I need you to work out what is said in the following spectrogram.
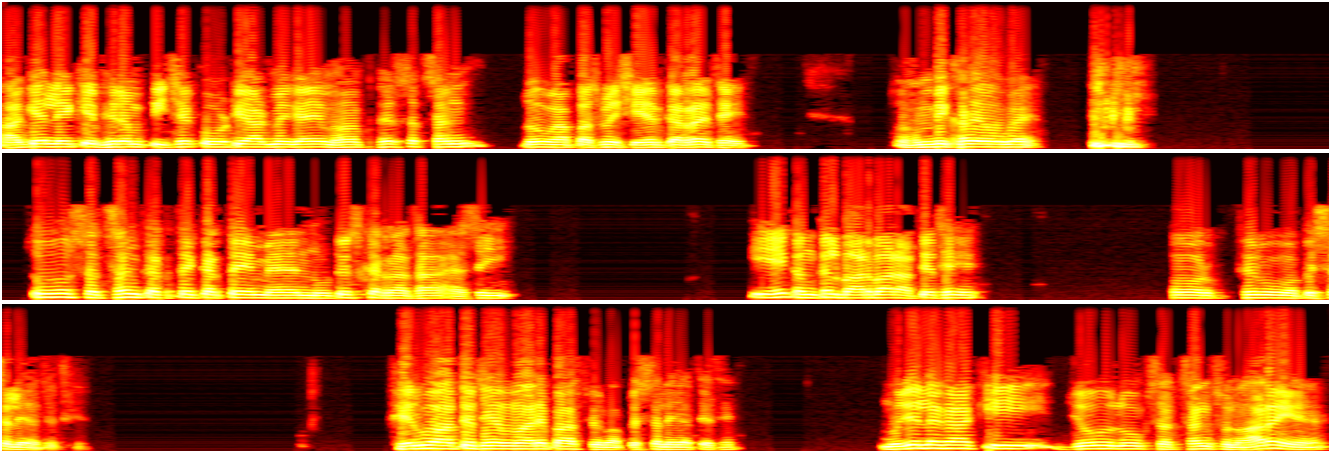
आज्ञा लेके फिर हम पीछे कोर्ट यार्ड में गए, वहाँ फिर सत्संग लोग आपस में शेयर कर रहे थे। तो हम भी खड़े हो गए। तो सत्संग करते करते मैं नोटिस कर रहा था ऐसे ही कि एक अंकल बार बार आते थे और फिर वो वापस चले जाते थे। फिर वो आते थे हमारे पास, फिर वापस चले जाते थे। मुझे लगा कि जो लोग सत्संग सुना रहे हैं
